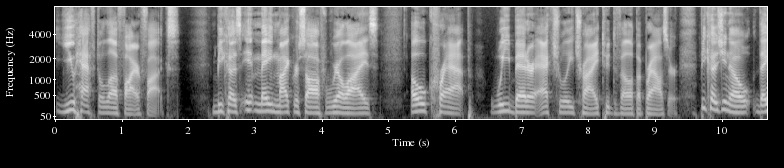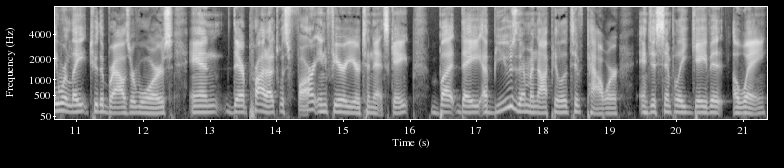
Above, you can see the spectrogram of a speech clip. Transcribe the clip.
you have to love Firefox because it made Microsoft realize, oh crap, we better actually try to develop a browser because you know they were late to the browser wars and their product was far inferior to Netscape but they abused their manipulative power and just simply gave it away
